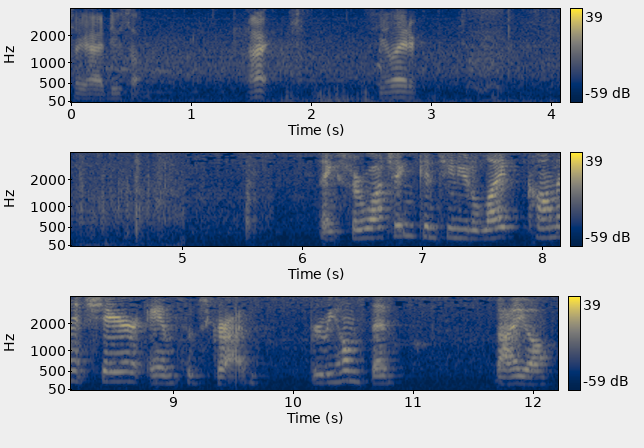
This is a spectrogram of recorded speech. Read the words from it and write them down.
show you how to do something. All right, see you later. Thanks for watching. Continue to like, comment, share, and subscribe. Ruby Homestead. Bye, y'all.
